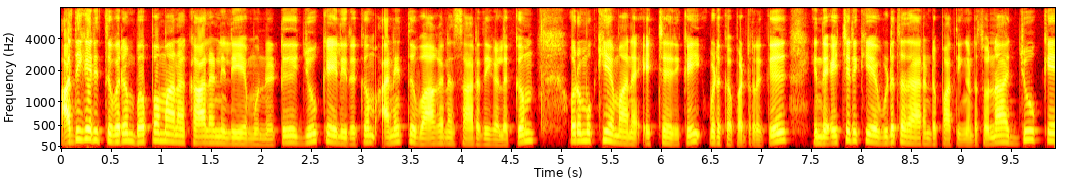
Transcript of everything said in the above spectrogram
அதிகரித்து வரும் வெப்பமான காலநிலையை முன்னிட்டு யூகேயில் இருக்கும் அனைத்து வாகன சாரதிகளுக்கும் ஒரு முக்கியமான எச்சரிக்கை விடுக்கப்பட்டிருக்கு. இந்த எச்சரிக்கையை விடுத்ததாருன்னு பார்த்தீங்கன்னு சொன்னால் யூகே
